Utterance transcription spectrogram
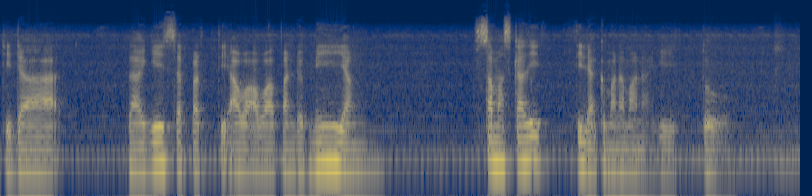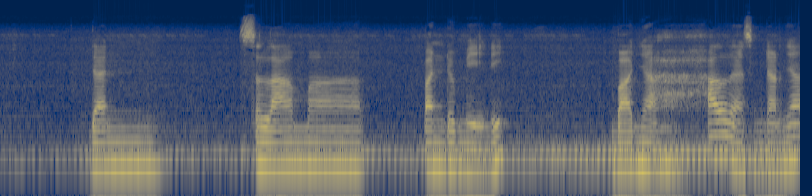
Tidak lagi seperti awal-awal pandemi yang sama sekali tidak ke mana-mana gitu. Dan selama pandemi ini banyak hal yang sebenarnya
